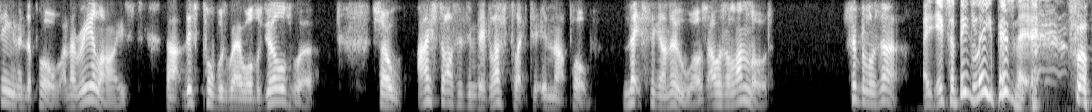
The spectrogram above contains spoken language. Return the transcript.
see him in the pub, and I realised that this pub was where all the girls were. So I started to be a glass collector in that pub. Next thing I knew was I was a landlord. Simple as that. It's a big leap, isn't it? from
